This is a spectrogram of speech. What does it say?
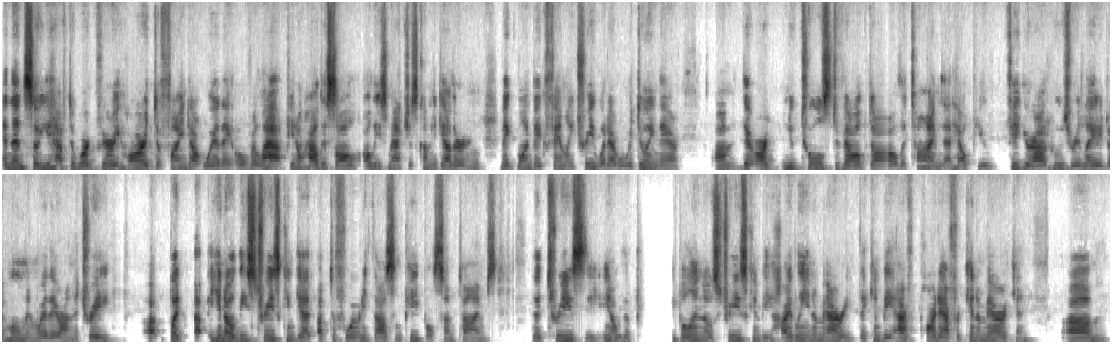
and then so you have to work very hard to find out where they overlap you know how this all all these matches come together and make one big family tree whatever we're doing there. Um, there are new tools developed all the time that help you figure out who's related to whom and where they are on the tree. Uh, but uh, you know these trees can get up to 40,000 people sometimes. The trees you know the people in those trees can be highly intermarried they can be Af- part african american. Um,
